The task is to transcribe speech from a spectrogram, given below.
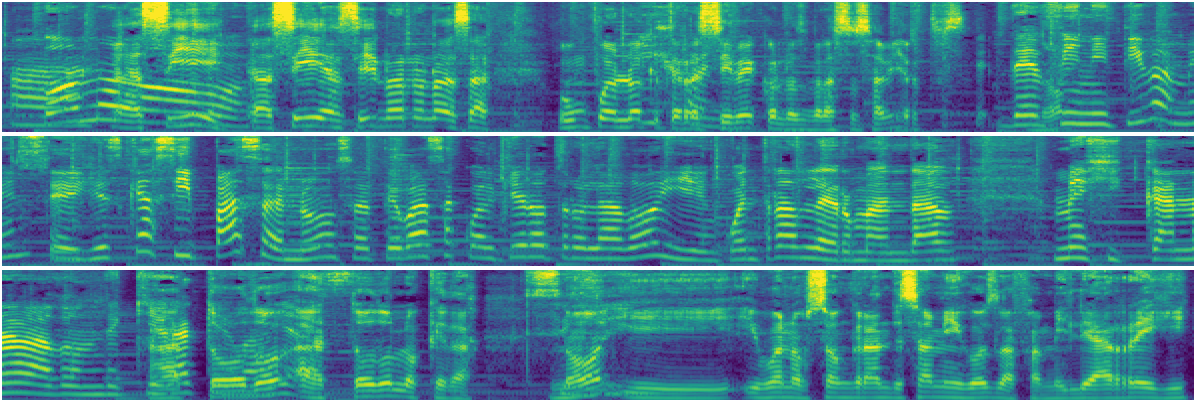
¿Cómo? Así, así, así, no, no, no, o sea, un pueblo que te recibe con los brazos abiertos. ¿no? Definitivamente. Y es que así pasa, ¿no? O sea, te vas a cualquier otro lado y encuentras la hermandad mexicana a donde quiera a que todo, vayas. a todo lo que da, Sí. ¿no? Y, y bueno, son grandes amigos, la familia Regui,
